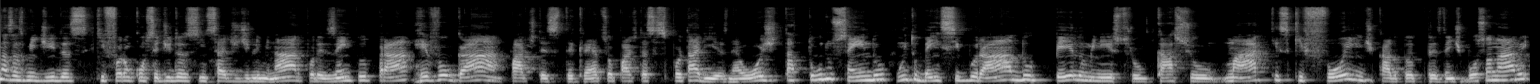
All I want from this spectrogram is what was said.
pouquíssimas as medidas que foram concedidas em sede de liminar, por exemplo, para revogar parte desses decretos ou parte dessas portarias, né? Hoje está tudo sendo muito bem segurado pelo ministro Cássio Marques, que foi indicado pelo presidente Bolsonaro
